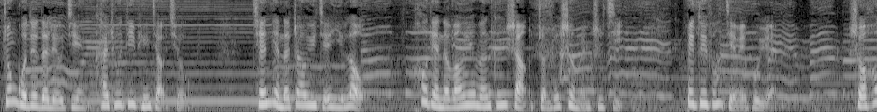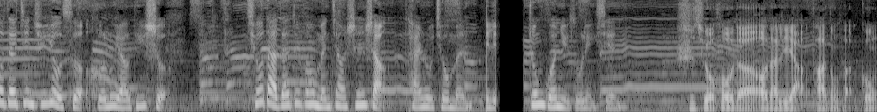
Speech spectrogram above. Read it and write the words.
中国队的刘静开出低平角球。前点的赵玉杰遗漏，后点的王源文跟上，准备射门之际，被对方解围不远。守候在禁区右侧，何路遥低射，球打在对方门将身上，弹入球门，中国女足领先。失球后的澳大利亚发动反攻，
